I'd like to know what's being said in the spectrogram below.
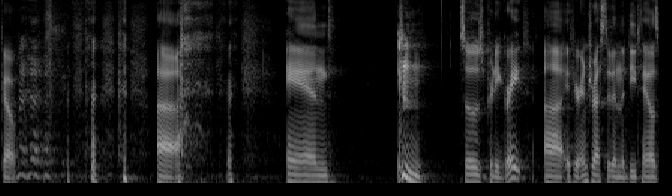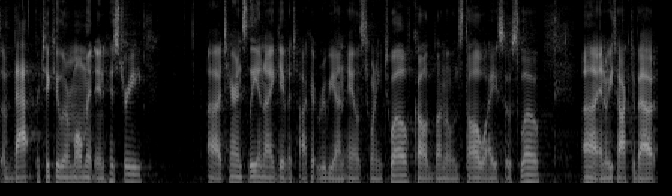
Go. uh, and So it was pretty great. Uh, if you're interested in the details of that particular moment in history, uh, Terence Lee and I gave a talk at Ruby on Rails 2012 called Bundle Install, Why You So Slow. Uh, and we talked about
